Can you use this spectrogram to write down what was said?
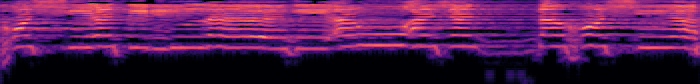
كخشية الله أو أشد خشية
